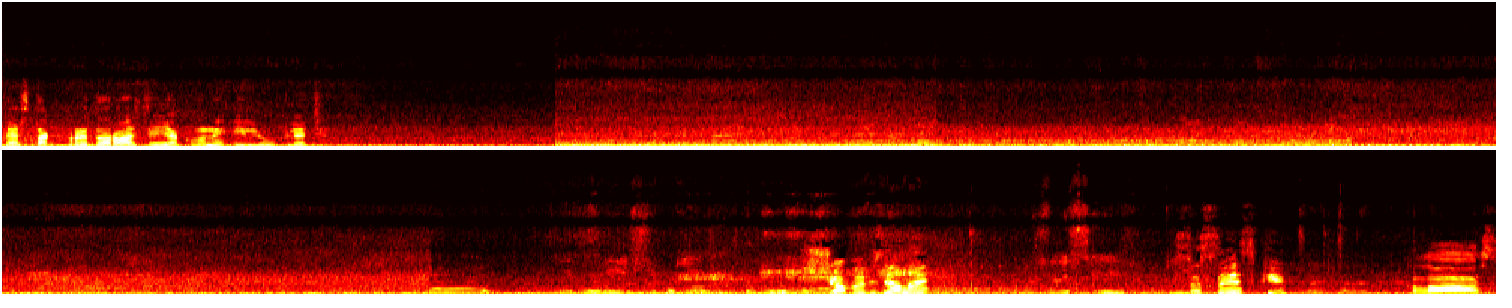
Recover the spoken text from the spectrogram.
Теж так при дорозі, як вони і люблять. Що ви взяли? Сосиски? Клас!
